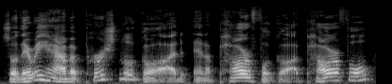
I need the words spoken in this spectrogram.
So there we have a personal God and a powerful God. Powerful,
